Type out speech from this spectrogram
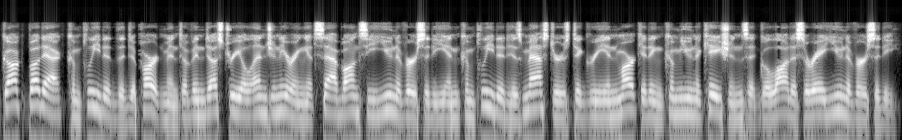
Gökbudak completed the Department of Industrial Engineering at Sabancı University and completed his master's degree in marketing communications at Galatasaray University.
